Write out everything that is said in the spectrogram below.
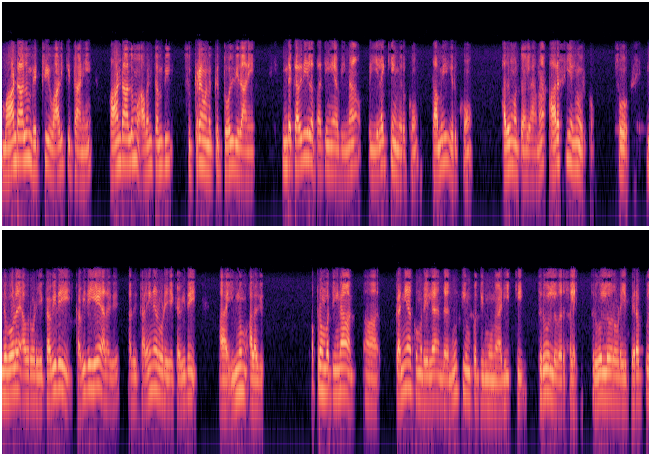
மாண்டாலும் வெற்றி வாலிக்குத்தானே ஆண்டாலும் அவன் தம்பி சுக்கிரவனுக்கு தோல்விதானே. இந்த கவிதையில பாத்தீங்க அப்படின்னா இலக்கியம் இருக்கும் தமிழ் இருக்கும் அது மட்டும் இல்லாம அரசியலும் இருக்கும். ஸோ இந்த போல அவருடைய கவிதை கவிதையே அழகு. அது கலைஞருடைய கவிதை இன்னும் அழகு. அப்புறம் பாத்தீங்கன்னா கன்னியாகுமரியில அந்த நூத்தி முப்பத்தி மூணு அடிக்கு திருவள்ளுவர் சிலை. திருவள்ளுவருடைய பிறப்பு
